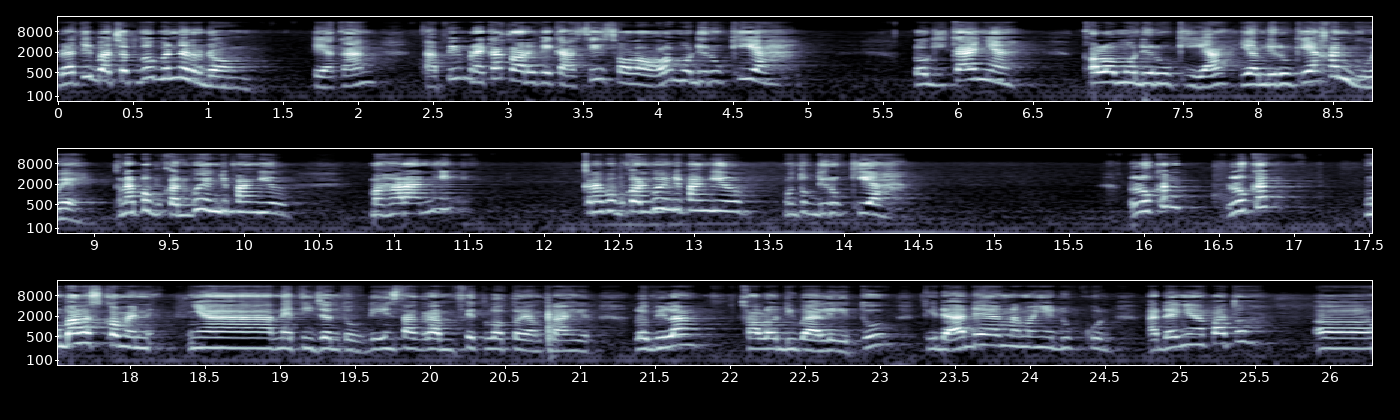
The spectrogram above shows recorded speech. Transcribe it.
Berarti bacot gue bener dong ya kan? Tapi mereka klarifikasi seolah-olah mau dirukiah. Logikanya kalau mau dirukiah yang dirukiah kan gue. Kenapa bukan gue yang dipanggil? Maharani kenapa bukan gue yang dipanggil untuk dirukiah? Lu kan lu kan membalas komennya netizen tuh di Instagram feed lo tuh yang terakhir. Lo bilang kalau di Bali itu tidak ada yang namanya dukun. Adanya apa tuh? Eh,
